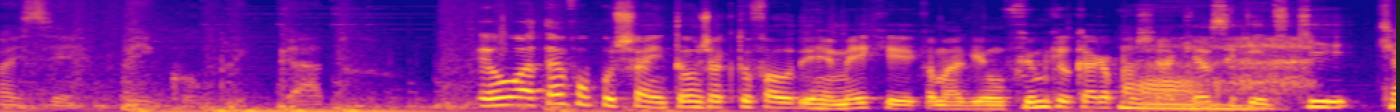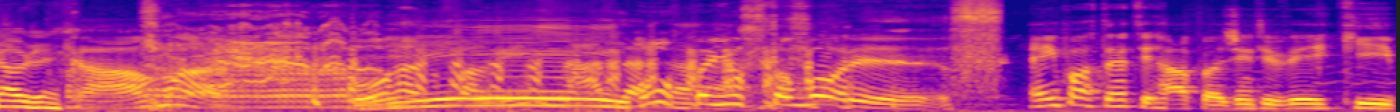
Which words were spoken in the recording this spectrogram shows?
Vai ser bem complicado. Eu até vou puxar então, já que tu falou de remake, Camarguinho, um filme que eu quero puxar aqui é o seguinte, que... Tchau, gente. Calma! Porra, não falei nada! Rufem os tambores! É importante, Rafa, a gente ver que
